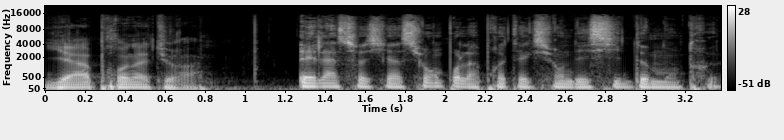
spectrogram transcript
il y a Pronatura et l'Association pour la protection des sites de Montreux.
